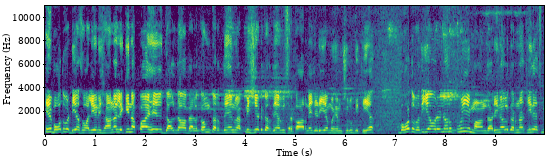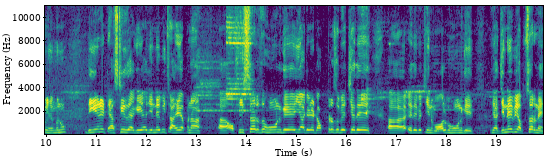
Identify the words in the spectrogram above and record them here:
ਇਹ ਬਹੁਤ ਵੱਡੀਆਂ ਸਵਾਲੀਆ ਨਿਸ਼ਾਨ ਆ, ਲੇਕਿਨ ਆਪਾਂ ਇਹ ਗੱਲ ਦਾ ਵੈਲਕਮ ਕਰਦੇ ਹਾਂ, ਇਹਨੂੰ ਐਪਰੀਸ਼ੀਏਟ ਕਰਦੇ ਹਾਂ ਵੀ ਸਰਕਾਰ ਨੇ ਜਿਹੜੀ ਹੈ ਮੁਹਿੰਮ ਸ਼ੁਰੂ ਕੀਤੀ ਹੈ ਬਹੁਤ ਵਧੀਆ ਔਰ ਇਹਨਾਂ ਨੂੰ ਪੂਰੀ ਇਮਾਨਦਾਰੀ ਨਾਲ ਕਰਨਾ ਚਾਹੀਦਾ ਇਸ ਮੁਹਿੰਮ ਨੂੰ। ਡੀਐਨਏ ਟੈਸਟਿਸ ਹੈਗੇ ਆ, ਜਿੰਨੇ ਵੀ ਚਾਹੇ ਆਪਣਾ ਆਫੀਸਰਸ ਹੋਣਗੇ ਜਾਂ ਜਿਹੜੇ ਡਾਕਟਰਸ ਵਿੱਚ ਇਹਦੇ ਇਹਦੇ ਵਿੱਚ ਇਨਵੋਲਵ ਹੋਣਗੇ ਜਾਂ ਜਿੰਨੇ ਵੀ ਅਫਸਰ ਨੇ,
